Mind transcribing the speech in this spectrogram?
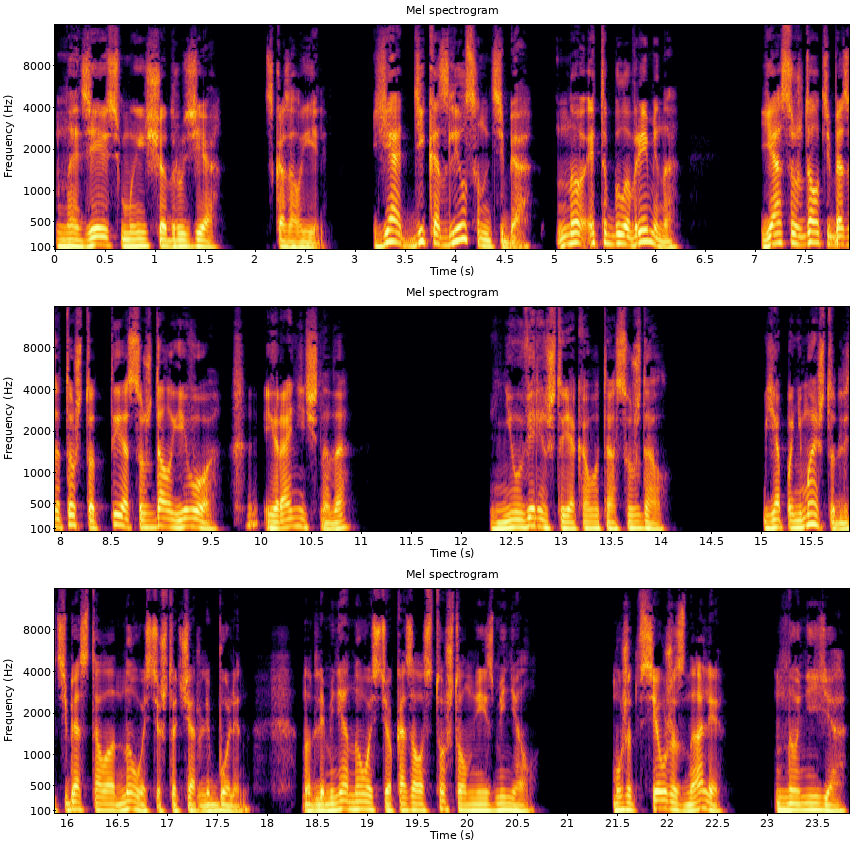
«Надеюсь, мы еще друзья», — сказал Ель. «Я дико злился на тебя, но это было временно. Я осуждал тебя за то, что ты осуждал его. Иронично, да?» «Не уверен, что я кого-то осуждал», я понимаю, что для тебя стало новостью, что Чарли болен, но для меня новостью оказалось то, что он мне изменял. Может, все уже знали, но не я.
